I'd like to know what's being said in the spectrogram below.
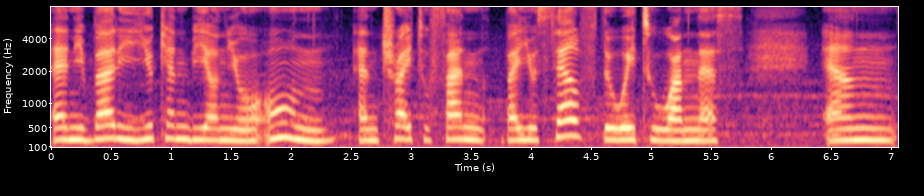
anybody. You can be on your own and try to find by yourself the way to oneness." And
